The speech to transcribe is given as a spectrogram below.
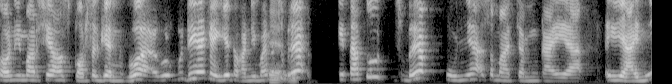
Tony Martial scores again. Gua, gua dia kayak gitu kan. Di mana yeah, sebenarnya yeah kita tuh sebenarnya punya semacam kayak iya ini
